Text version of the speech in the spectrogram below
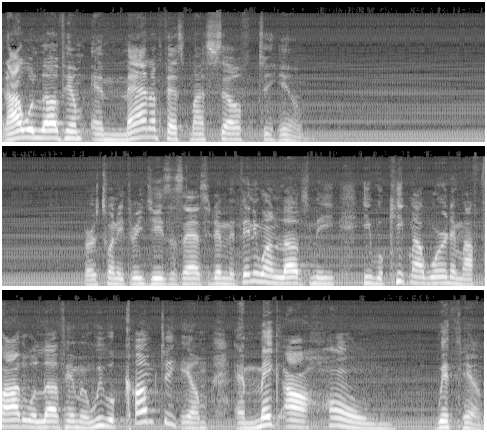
and I will love him and manifest myself to him. Verse 23 Jesus answered him, If anyone loves me, he will keep my word, and my Father will love him, and we will come to him and make our home with him.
